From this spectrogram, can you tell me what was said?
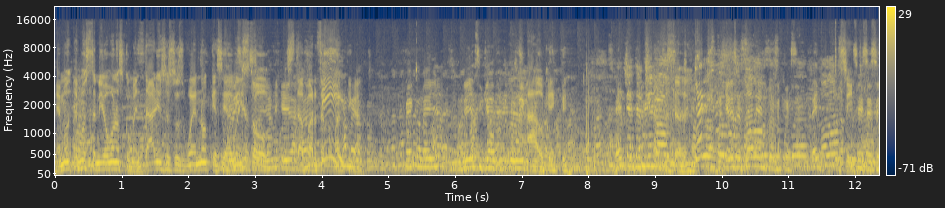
Hemos, hemos tenido buenos comentarios, eso es bueno, que se ha visto esta parte Sí. romántica. Ve con ella, con ella sí queda conmigo. Ah, ok, ok. ¿Quieres se salen? Dale, pues. Sí. Sí, sí, sí.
